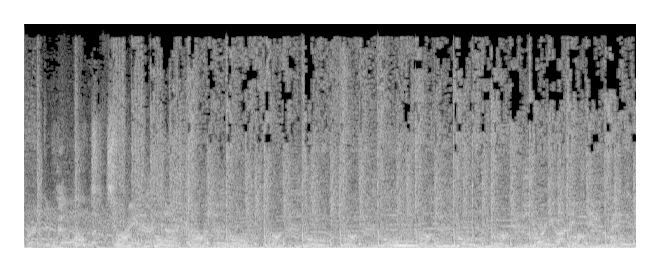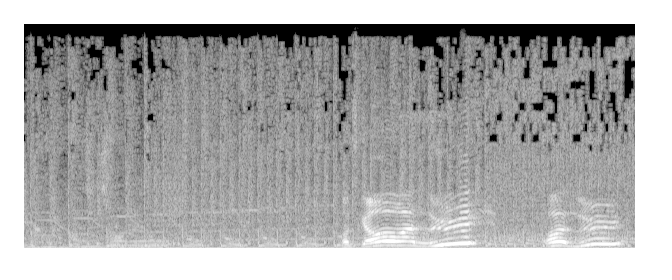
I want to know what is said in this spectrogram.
First and goal from the three. Let's go, Ali. Ali.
